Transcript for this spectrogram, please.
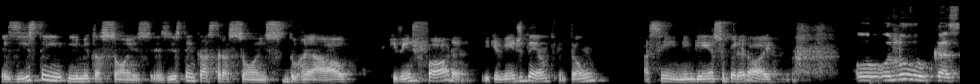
Existem limitações, existem castrações do real que vem de fora e que vem de dentro. Então, assim, ninguém é super-herói. Ô, Lucas,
